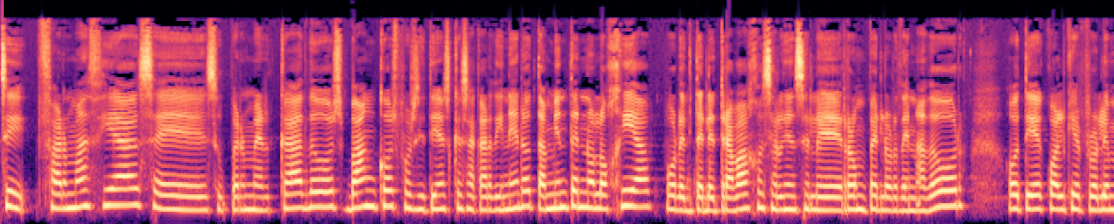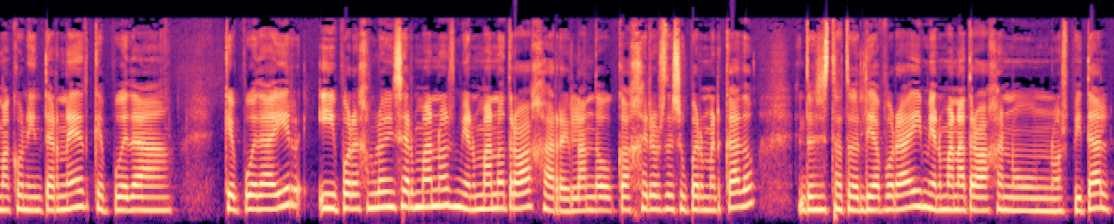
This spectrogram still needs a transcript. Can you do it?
Sí, farmacias, eh, supermercados, bancos por si tienes que sacar dinero, también tecnología por el teletrabajo si alguien se le rompe el ordenador o tiene cualquier problema con internet que pueda que pueda ir. Y por ejemplo mis hermanos, mi hermano trabaja arreglando cajeros de supermercado, entonces está todo el día por ahí, mi hermana trabaja en un hospital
